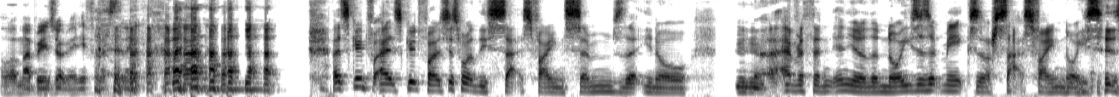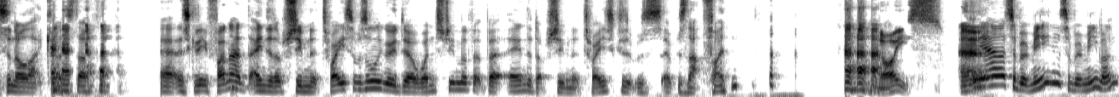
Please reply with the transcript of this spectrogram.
oh, my brain's not ready for this tonight. It's good. For, it's good fun. It's just one of these satisfying sims that you know Mhm. uh, everything, and you know the noises it makes are satisfying noises and all that kind of stuff. Uh, it's great fun. I I ended up streaming it twice. I was only going to do a one stream of it, but I ended up streaming it twice because it was it was that fun. nice. yeah, that's about me. That's about me, man.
